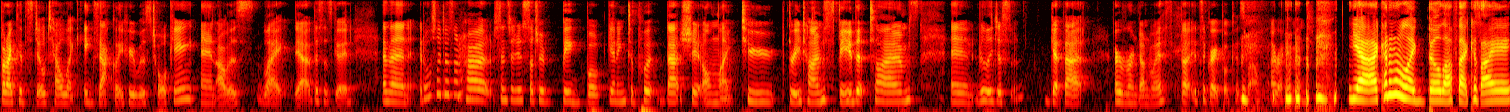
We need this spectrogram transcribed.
but i could still tell like exactly who was talking and i was like yeah this is good. And then it also doesn't hurt since it is such a big book getting to put that shit on like two three times speed at times and really just get that over and done with. But it's a great book as well. I recommend. Yeah, I kind of want to like build off that because I.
